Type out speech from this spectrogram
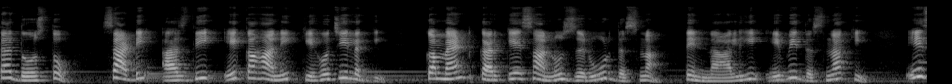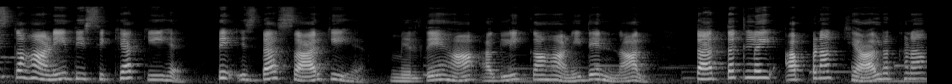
ਤਾਂ ਦੋਸਤੋ, ਸਾਡੀ ਅੱਜ ਦੀ ਇਹ ਕਹਾਣੀ ਕਿਹੋ ਜੀ ਲੱਗੀ? ਕਮੈਂਟ ਕਰਕੇ ਸਾਨੂੰ ਜ਼ਰੂਰ ਦੱਸਣਾ ਤੇ ਨਾਲ ਹੀ ਇਹ ਵੀ ਦੱਸਣਾ ਕਿ ਇਸ ਕਹਾਣੀ ਦੀ ਸਿੱਖਿਆ ਕੀ ਹੈ ਤੇ ਇਸ ਦਾ ਸਾਰ ਕੀ ਹੈ। ਮਿਲਦੇ ਹਾਂ ਅਗਲੀ ਕਹਾਣੀ ਦੇ ਨਾਲ। ਤਦ ਤੱਕ ਲਈ ਆਪਣਾ ਖਿਆਲ ਰੱਖਣਾ।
